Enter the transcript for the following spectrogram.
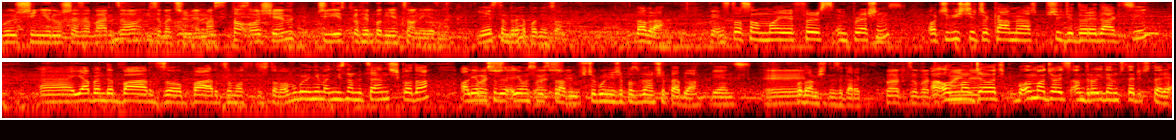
bo już się nie rusza za bardzo i zobaczymy. Ma 108, czyli jest trochę podniecony jednak. Jestem trochę podniecony. Dobra, więc to są moje first impressions. Oczywiście czekamy aż przyjdzie do redakcji. E, ja będę bardzo, bardzo mocno testował. W ogóle nie, ma, nie znamy cen, szkoda, ale ja bym Właśnie, sobie, ja bym sobie właśnie. Szczególnie, że pozbyłem się Pebla, więc E, podoba mi się ten zegarek. Bardzo, bardzo A on fajny. ma działać, bo on ma działać z Androidem 4.4,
